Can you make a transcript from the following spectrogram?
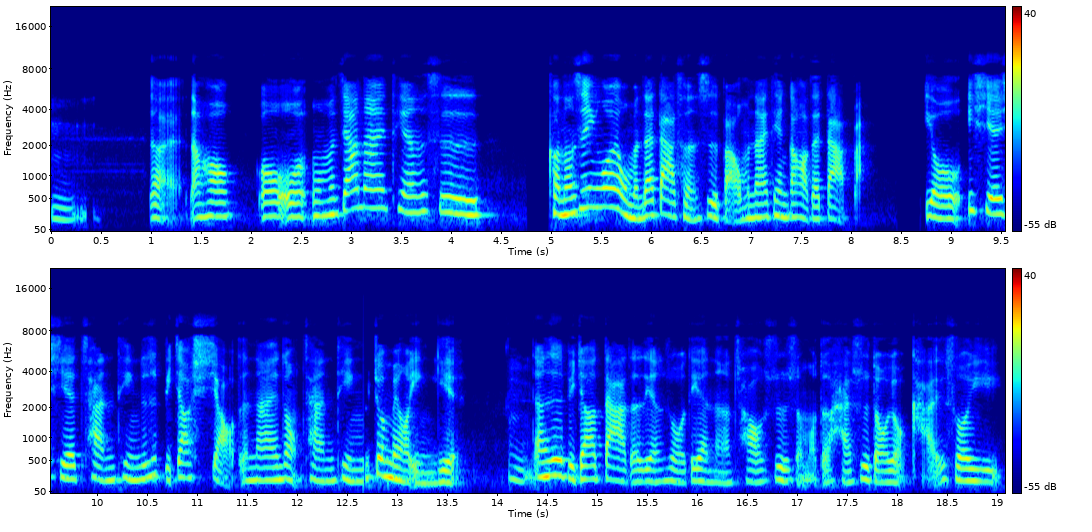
嗯，对，然后我我我们家那一天是，可能是因为我们在大城市吧，我们那一天刚好在大阪，有一些些餐厅，就是比较小的那一种餐厅就没有营业。嗯，但是比较大的连锁店啊、超市什么的还是都有开，所以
